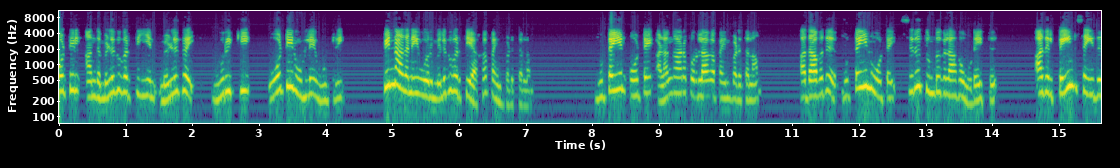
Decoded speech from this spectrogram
ஓட்டில் அந்த மெழுகுவர்த்தியின் மெழுகை உருக்கி ஓட்டின் உள்ளே ஊற்றி பின் அதனை ஒரு மெழுகுவர்த்தியாக பயன்படுத்தலாம். முட்டையின் ஓட்டை அலங்கார பொருளாக பயன்படுத்தலாம். அதாவது முட்டையின் ஓட்டை சிறு துண்டுகளாக உடைத்து அதில் பெயிண்ட் செய்து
